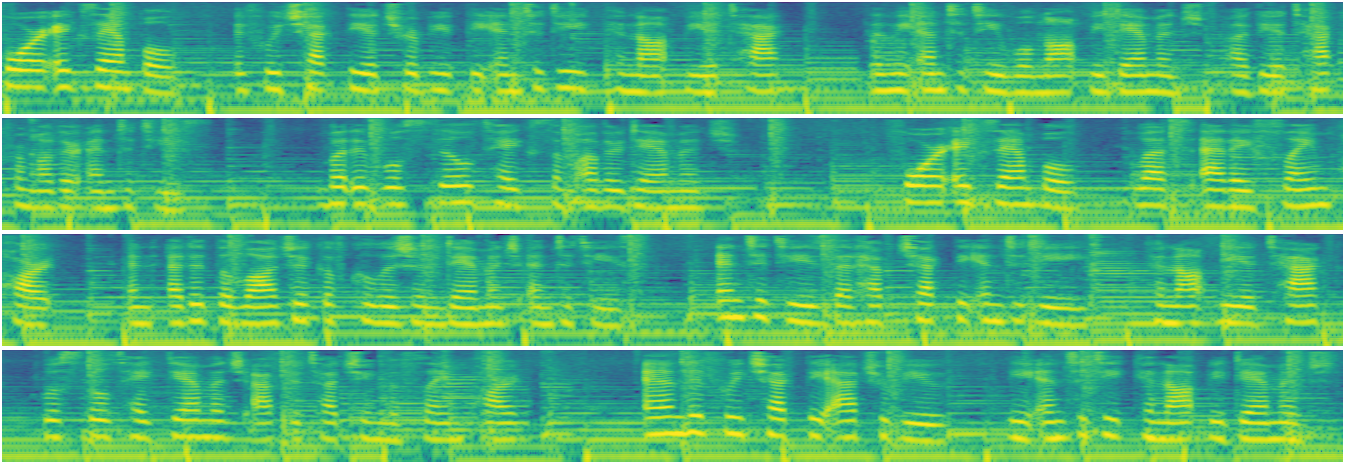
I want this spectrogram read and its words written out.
For example, if we check the attribute the entity cannot be attacked, then the entity will not be damaged by the attack from other entities but it will still take some other damage. For example, let's add a flame part, and edit the logic of collision damage entities. Entities that have checked the entity, cannot be attacked, will still take damage after touching the flame part. And if we check the attribute, the entity cannot be damaged,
